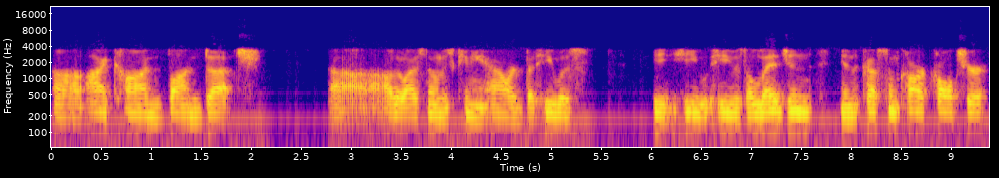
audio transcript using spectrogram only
uh, icon Von Dutch, uh, otherwise known as Kenny Howard. But he was he he he was a legend in the custom car culture.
